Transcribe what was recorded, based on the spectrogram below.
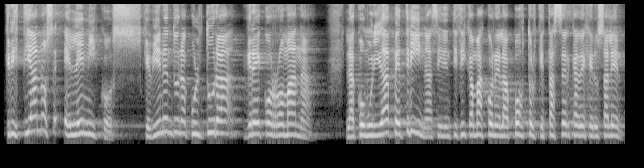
cristianos helénicos que vienen de una cultura greco-romana la comunidad petrina se identifica más con el apóstol que está cerca de Jerusalén.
